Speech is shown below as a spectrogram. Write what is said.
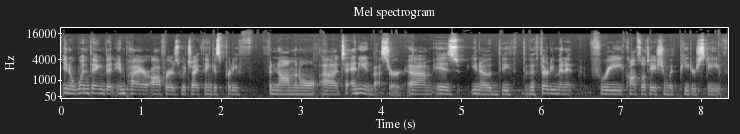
you know one thing that empire offers which i think is pretty phenomenal uh, to any investor um, is you know the the 30 minute free consultation with peter steve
